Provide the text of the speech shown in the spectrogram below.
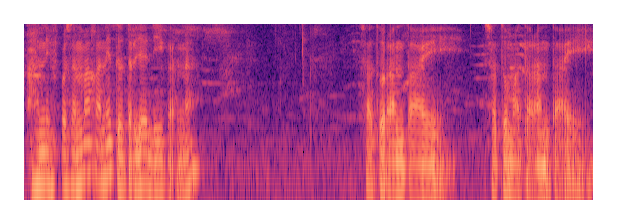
Hanif pesan makan itu terjadi karena satu rantai satu mata rantai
